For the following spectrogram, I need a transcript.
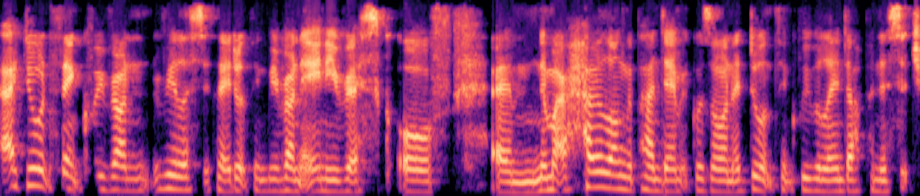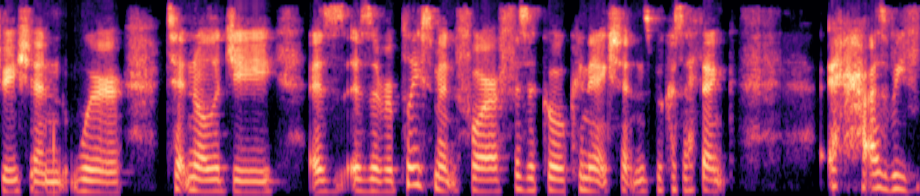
I don't think we run, realistically, I don't think we run any risk of, um, no matter how long the pandemic goes on, I don't think we will end up in a situation where technology is, is a replacement for physical connections because I think, as we've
